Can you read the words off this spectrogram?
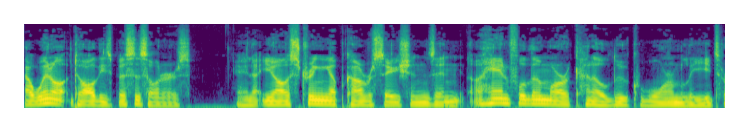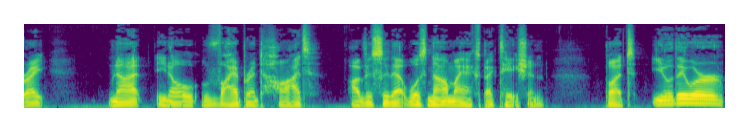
I went to all these business owners and, you know, I was stringing up conversations, and a handful of them are kind of lukewarm leads, right? Not, you know, vibrant, hot. Obviously, that was not my expectation. But, you know, they were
